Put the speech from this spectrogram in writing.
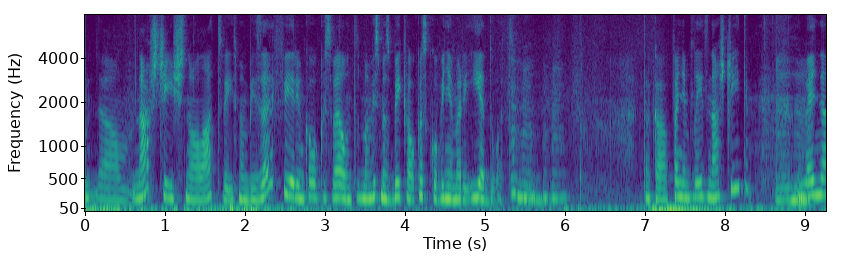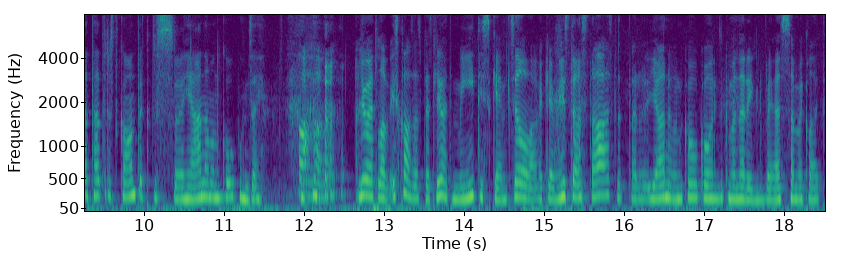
um, našķīši no Latvijas, man bija zefīri un kaut kas vēl, un tad man vismaz bija kaut kas, ko viņiem arī iedot. Mm -hmm. Tā kā paņemt līdzi našķīti, mm -hmm. mēģināt atrast kontaktus Jānam un Kūkundzei. ļoti labi. Izklausās pēc ļoti mītiskiem cilvēkiem. Jūs tā stāstat par Janu un Kukunu, ka man arī gribējās sameklēt.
